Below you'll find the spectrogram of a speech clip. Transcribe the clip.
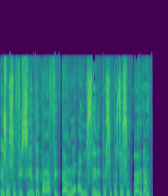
eso es suficiente para afectarlo a usted y por supuesto su garganta.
